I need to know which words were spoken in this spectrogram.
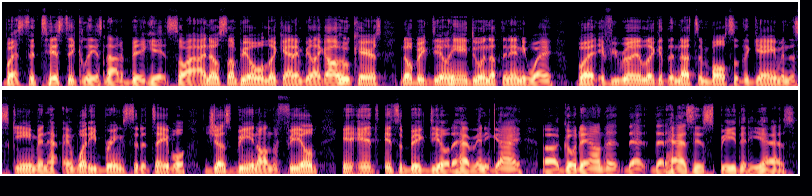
but statistically, it's not a big hit. So, I, know some people will look at it and be like, oh, who cares? No big deal. He ain't doing nothing anyway. But if you really look at the nuts and bolts of the game and the scheme and, and what he brings to the table, just being on the field, it, it, it's a big deal to have any guy uh, go down that, that, that has his speed that he has.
